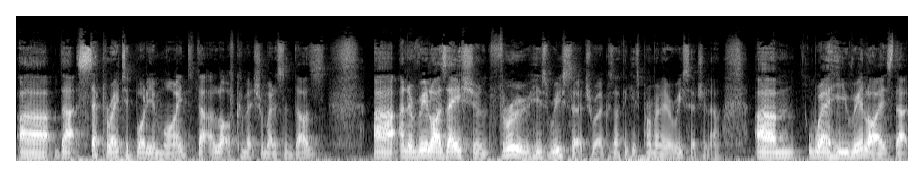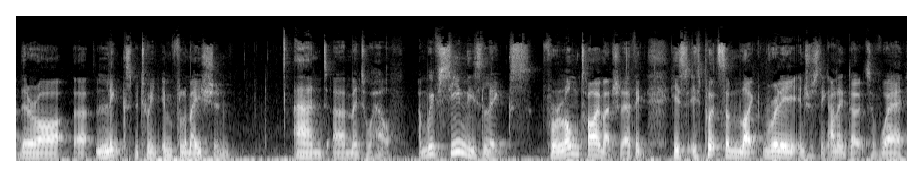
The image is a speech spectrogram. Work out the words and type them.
uh, that separated body and mind that a lot of conventional medicine does. Uh, and a realization through his research work, because I think he's primarily a researcher now, um, where he realized that there are uh, links between inflammation and uh, mental health. And we've seen these links for a long time actually. I think he's he's put some like really interesting anecdotes of where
